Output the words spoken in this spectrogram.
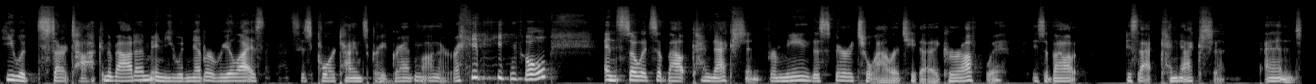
he would start talking about him and you would never realize that that's his four times great grandfather right you know? And so it's about connection. For me the spirituality that i grew up with is about is that connection. And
